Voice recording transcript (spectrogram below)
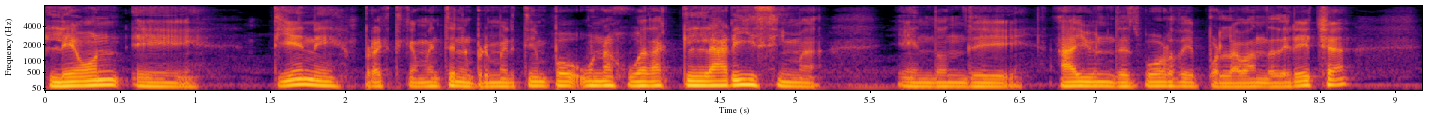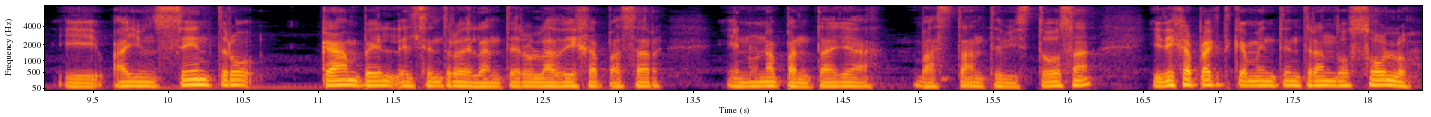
León eh, tiene prácticamente en el primer tiempo una jugada clarísima en donde hay un desborde por la banda derecha, y hay un centro, Campbell, el centro delantero, la deja pasar en una pantalla bastante vistosa y deja prácticamente entrando solo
